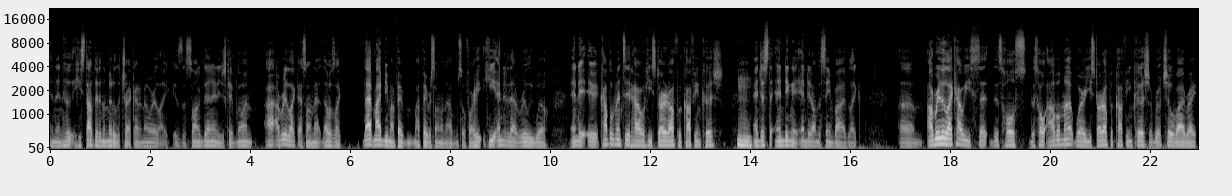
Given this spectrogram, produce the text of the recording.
And then he he stopped it in the middle of the track out of nowhere. Like, is the song done? And he just kept going. I, I really like that song. That that was like that might be my favorite my favorite song on the album so far. He he ended that really well, and it, it complemented how he started off with Coffee and Kush, Mm-hmm. and just the ending it ended on the same vibe. Like, um, I really like how he set this whole this whole album up where you start off with Coffee and Kush, a real chill vibe, right?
